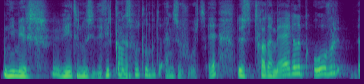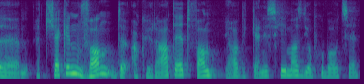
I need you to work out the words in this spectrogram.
niet meer weten hoe ze de vierkantswortel moeten, enzovoort. Hè. Dus het gaat hem eigenlijk over het checken van de accuraatheid van ja, de kennisschema's die opgebouwd zijn.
